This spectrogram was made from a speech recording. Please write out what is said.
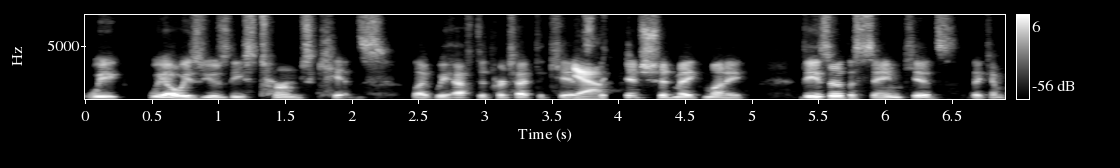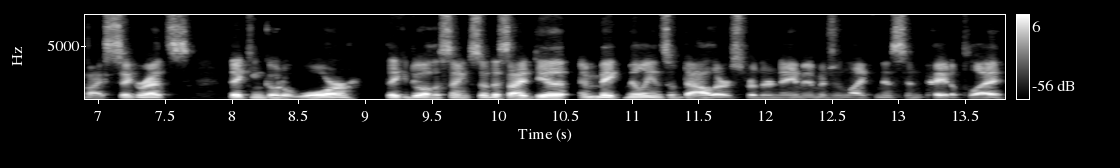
we we always use these terms kids. Like we have to protect the kids. Yeah. the kids should make money. These are the same kids they can buy cigarettes they can go to war they can do all this things. So this idea and make millions of dollars for their name image and likeness and pay to play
